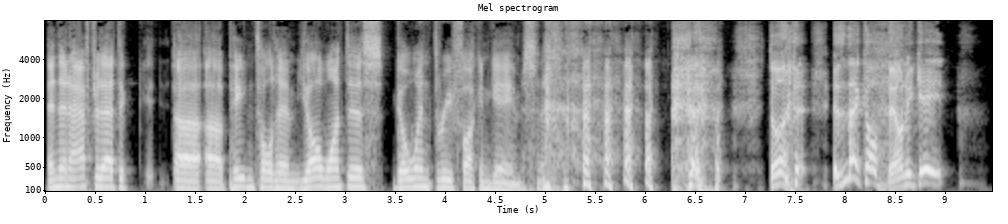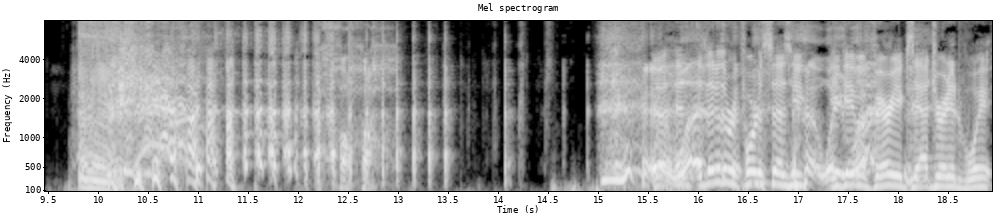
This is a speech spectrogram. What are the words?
and then after that, the uh, uh, Payton told him, "Y'all want this? Go win three fucking games." Don't isn't that called Bounty Gate? Yeah, and, and then the reporter says he, he gave what? a very exaggerated wink.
